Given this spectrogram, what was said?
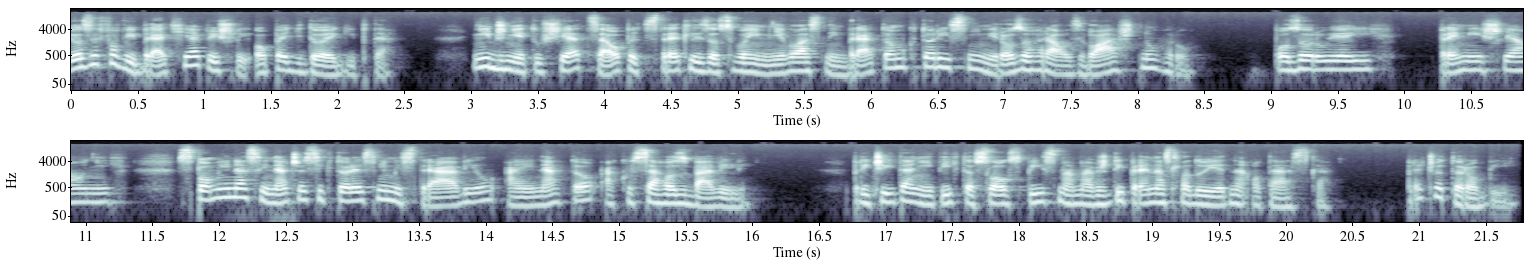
Jozefovi bratia prišli opäť do Egypta. Nič netušiac sa opäť stretli so svojím nevlastným bratom, ktorý s nimi rozohral zvláštnu hru. Pozoruje ich, premýšľa o nich, spomína si na časy, ktoré s nimi strávil, aj na to, ako sa ho zbavili – pri čítaní týchto slov z písma ma vždy prenasleduje jedna otázka. Prečo to robí?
